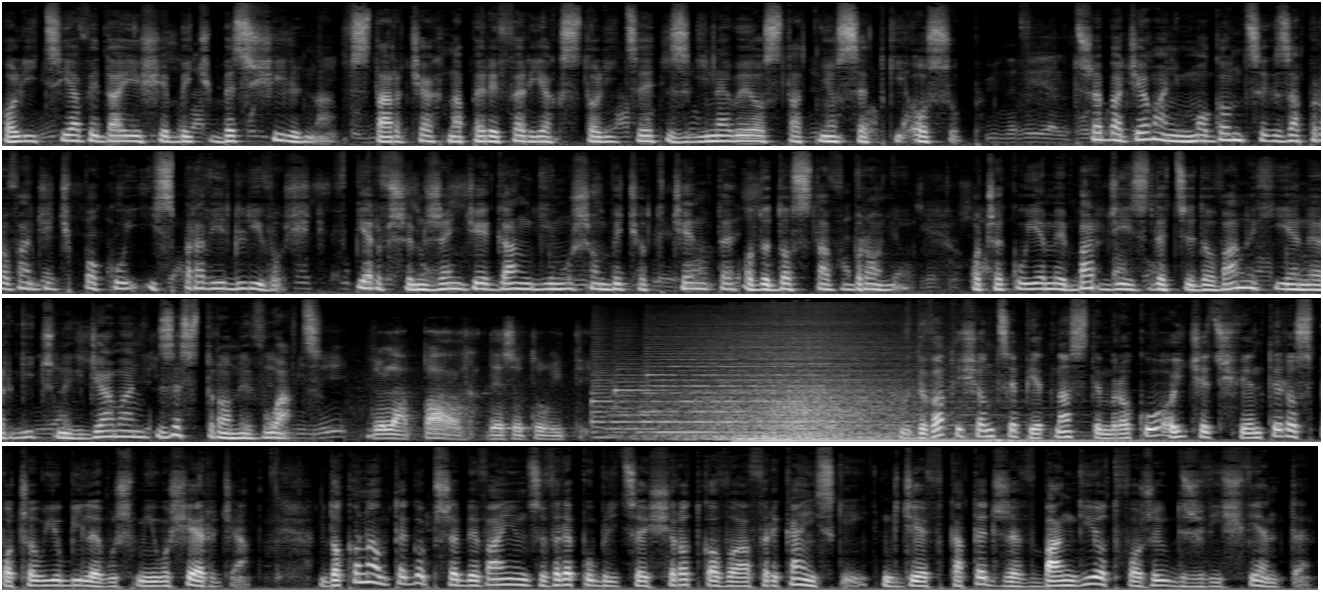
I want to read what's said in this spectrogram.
Policja wydaje się być bezsilna. W starciach na peryferiach stolicy zginęły ostatnio setki osób. Trzeba działań mogących zaprowadzić pokój i sprawiedliwość. W pierwszym rzędzie gangi muszą być odcięte od dostaw broni. Oczekujemy bardziej zdecydowanych i energicznych działań ze strony władz. W 2015 roku Ojciec Święty rozpoczął jubileusz miłosierdzia. Dokonał tego przebywając w Republice Środkowoafrykańskiej, gdzie w katedrze w Bangi otworzył drzwi święte.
